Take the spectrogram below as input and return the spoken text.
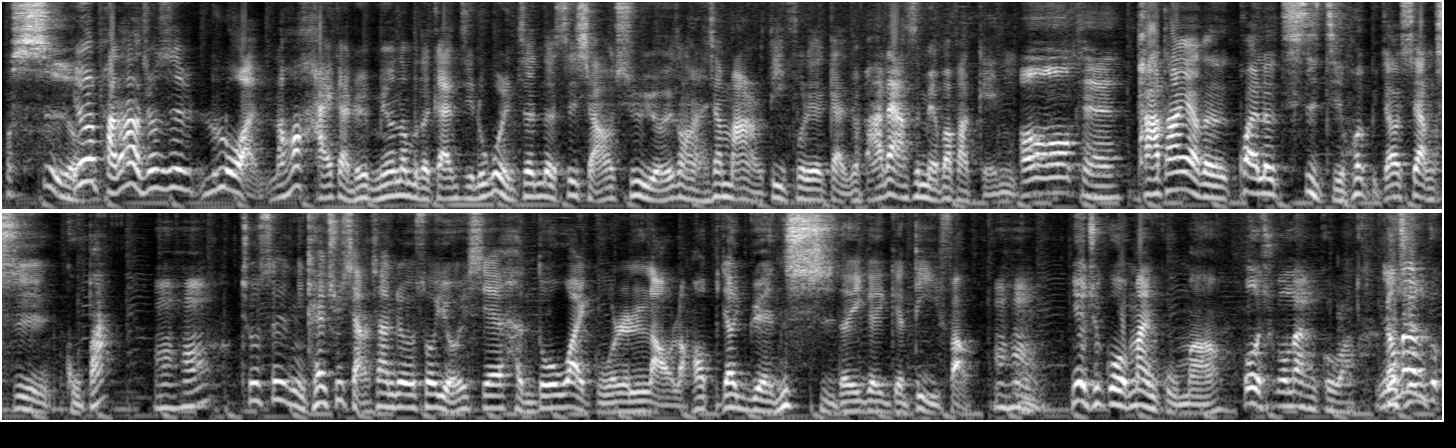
哦，是哦，因为帕塔亚就是乱，然后海感觉没有那么的干净。如果你真的是想要去有一种很像马尔蒂夫的感觉，帕塔亚是没有办法给你。哦，OK，帕塔亚的快乐市集会比较像是古巴。嗯哼，就是你可以去想象，就是说有一些很多外国人老，然后比较原始的一个一个地方。嗯哼，你有去过曼谷吗？我有去过曼谷啊。然后曼谷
